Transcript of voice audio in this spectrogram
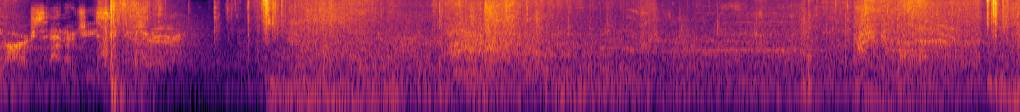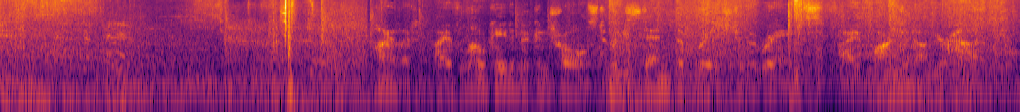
The Ark's energy signature. Pilot, I've located the controls to extend the bridge to the rings. I've marked it on your HUD.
